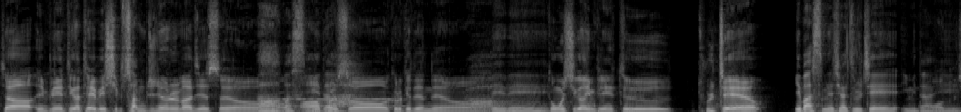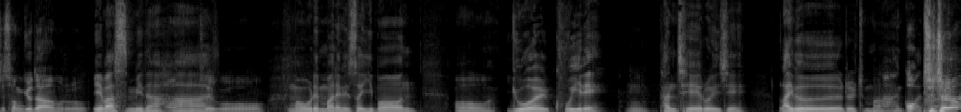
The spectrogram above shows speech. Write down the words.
자, 인피니트가 데뷔 13주년을 맞이했어요. 아, 맞습니다. 벌써 그렇게 됐네요. 네네. 동우 씨가 인피니트 둘째예요. 예 맞습니다. 제가 둘째입니다. 어, 예. 둘째 성규 다음으로. 예 맞습니다. 어, 아 둘째고. 정말 오랜만에 뵈서 이번 어 6월 9일에 음. 단체로 이제 라이브를 좀한것 어, 같아요. 진짜요?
